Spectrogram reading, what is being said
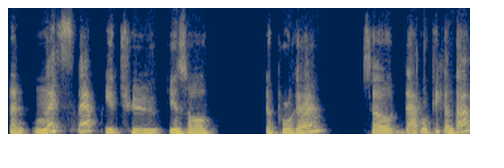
the next step is to install the program. So double click on that.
